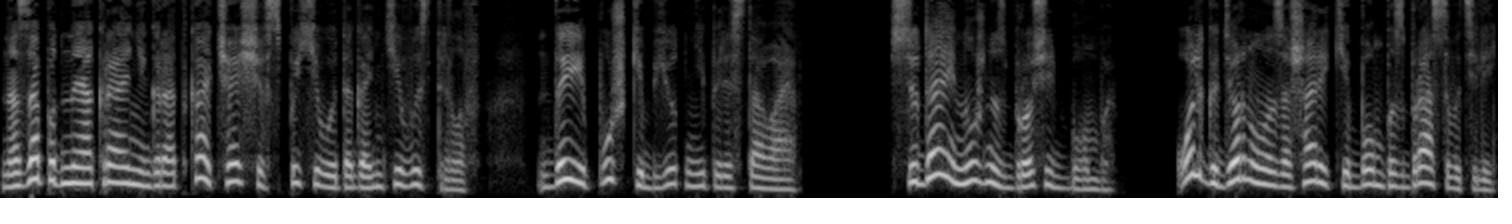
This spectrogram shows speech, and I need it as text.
На западной окраине городка чаще вспыхивают огоньки выстрелов, да и пушки бьют не переставая. Сюда и нужно сбросить бомбы. Ольга дернула за шарики бомбосбрасывателей.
